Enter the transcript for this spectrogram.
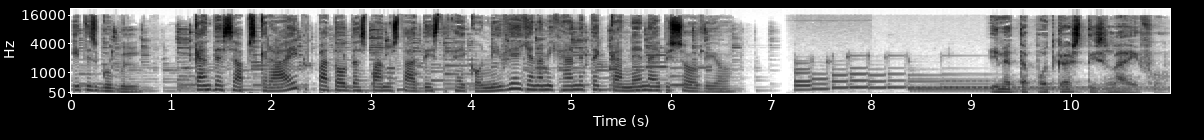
ή της Google. Κάντε subscribe πατώντας πάνω στα αντίστοιχα εικονίδια για να μην χάνετε κανένα επεισόδιο. Είναι τα podcast της LIFO.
